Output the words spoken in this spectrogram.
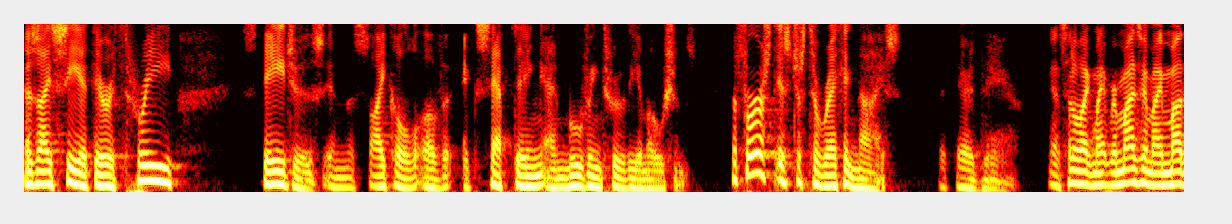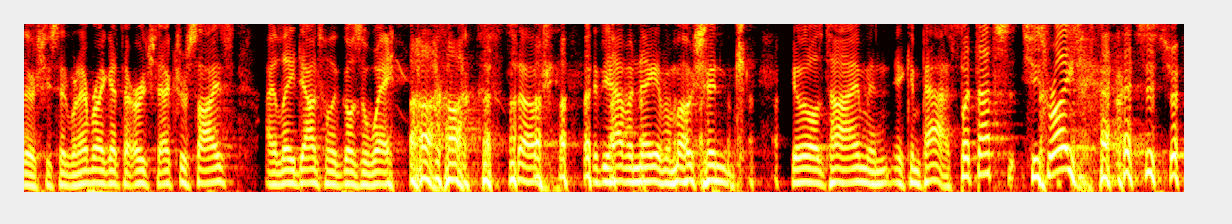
as I see it, there are three stages in the cycle of accepting and moving through the emotions. The first is just to recognize that they're there. Yeah, sort of like my reminds me of my mother. She said, "Whenever I get the urge to exercise, I lay down till it goes away." so, if you have a negative emotion, give it a little time, and it can pass. But that's she's right. she's right.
